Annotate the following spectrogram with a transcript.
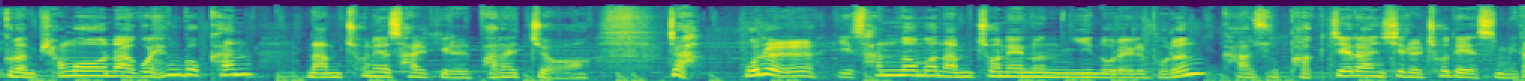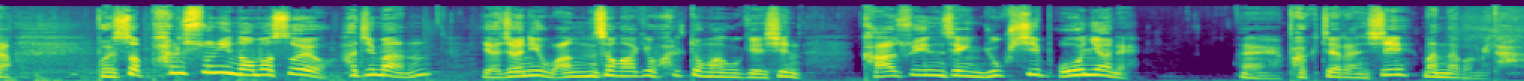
그런 평온하고 행복한 남촌에 살기를 바랐죠. 자, 오늘 이 산 너머 남촌에는 이 노래를 부른 가수 박재란 씨를 초대했습니다. 벌써 8순이 넘었어요. 하지만 여전히 왕성하게 활동하고 계신 가수 인생 65년에 네, 박재란 씨 만나봅니다.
